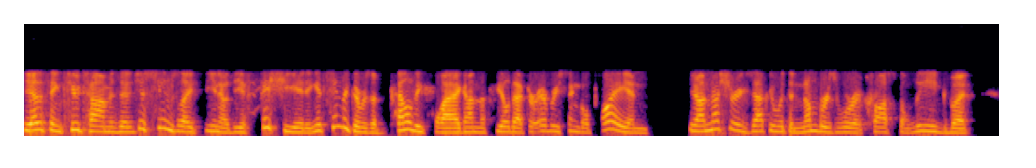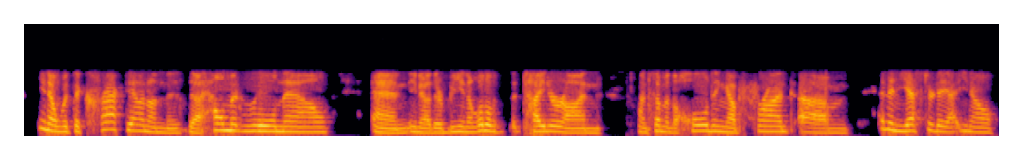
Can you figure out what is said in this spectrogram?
the other thing too, Tom, is that it just seems like you know the officiating. It seemed like there was a penalty flag on the field after every single play, and you know, I'm not sure exactly what the numbers were across the league, but you know, with the crackdown on the the helmet rule now, and you know, they're being a little tighter on on some of the holding up front. Um, and then yesterday, you know,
